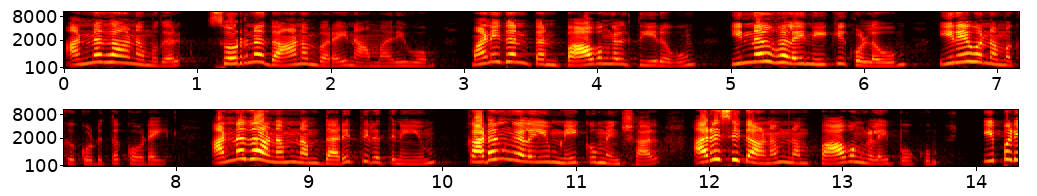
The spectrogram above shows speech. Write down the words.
அன்னதானம் முதல் சொர்ண தானம் வரை நாம் அறிவோம். மனிதன் தன் பாவங்கள் தீரவும் இன்னல்களை நீக்கிக் கொள்ளவும் இறைவன் நமக்கு கொடுத்த கொடை. அன்னதானம் நம் தரித்திரத்தினையும் கடன்களையும் நீக்கும் என்றால் அரிசி தானம் நம் பாவங்களை போக்கும். இப்படி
